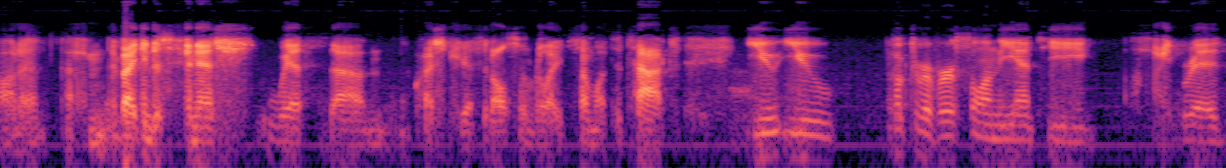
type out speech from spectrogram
Got it. Um, if I can just finish with um, a question, guess it also relates somewhat to tax. You, you booked a reversal on the anti-hybrid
